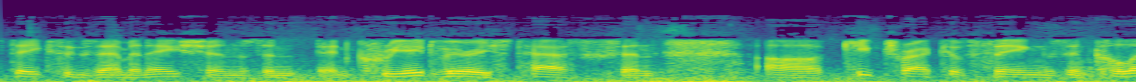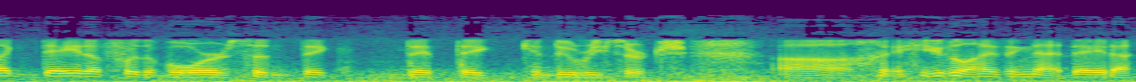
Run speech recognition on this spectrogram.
stakes examinations and, and create various tasks and uh, keep track of things and collect data for the board so that they, that they can do research uh, utilizing that data.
